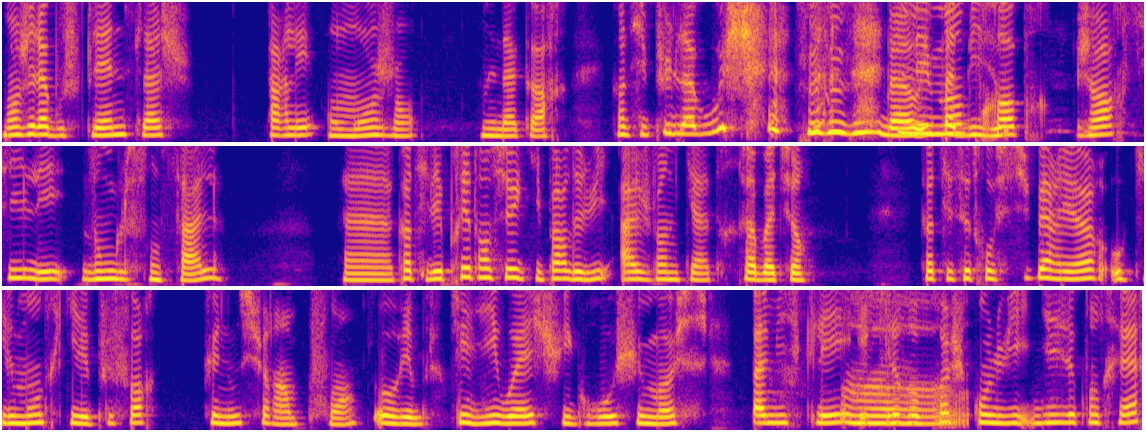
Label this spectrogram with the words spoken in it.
manger la bouche pleine, slash parler en mangeant. On est d'accord. Quand il pue de la bouche, bah les oui, mains propres, genre si les ongles sont sales. Euh, quand il est prétentieux et qu'il parle de lui H24. Ah bah tiens. Quand il se trouve supérieur ou qu'il montre qu'il est plus fort que nous sur un point. Horrible. Qu'il dit ouais, je suis gros, je suis moche, pas musclé et qu'il Oh. reproche qu'on lui dise le contraire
